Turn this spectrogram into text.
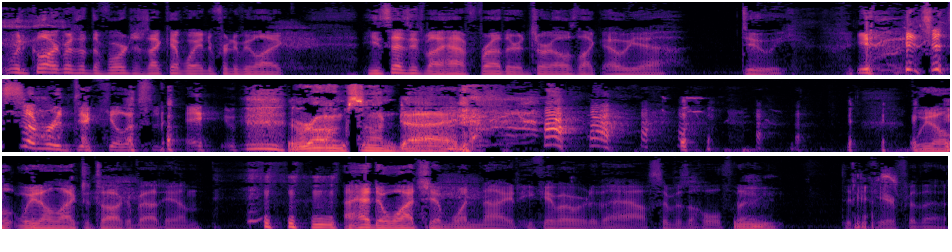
when, when Clark was at the fortress. I kept waiting for him to be like, he says he's my half brother, and was like, oh yeah, Dewey. You know, it's just some ridiculous name. The wrong son died. We don't we don't like to talk about him. I had to watch him one night. He came over to the house. It was a whole thing. Didn't Yes. care for that.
